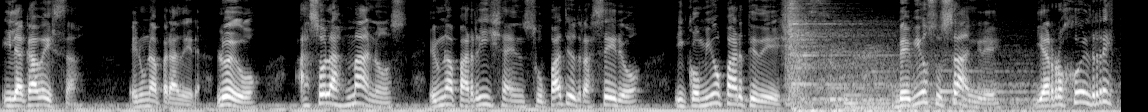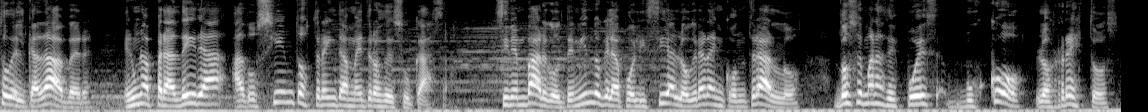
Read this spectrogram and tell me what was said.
y la cabeza en una pradera. Luego, asó las manos en una parrilla en su patio trasero y comió parte de ellas. Bebió su sangre y arrojó el resto del cadáver en una pradera a 230 metros de su casa. Sin embargo, temiendo que la policía lograra encontrarlo, dos semanas después buscó los restos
